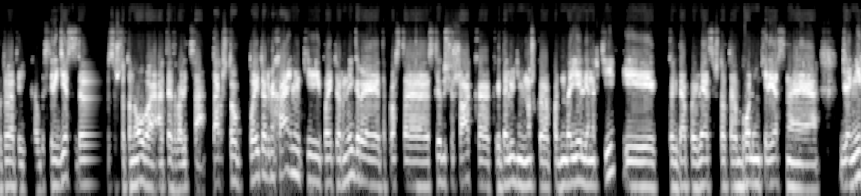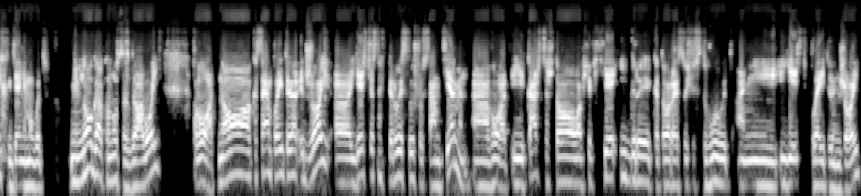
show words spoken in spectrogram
вот в этой как бы, среде создается что-то новое от этого лица. Так что плейтер механики и плейтер игры — это просто следующий шаг, э, когда люди немножко поднадоели NFT, и когда появляется что-то более интересное для них, где они могут немного окунуться с головой. Вот. Но касаемо Play to Enjoy, э, я, честно, впервые слышу сам термин. Э, вот. И кажется, что вообще все игры, которые существуют, они и есть Play to Enjoy.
